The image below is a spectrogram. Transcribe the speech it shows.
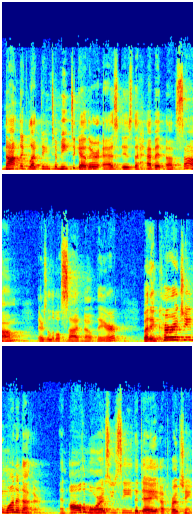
not neglecting to meet together, as is the habit of some. There's a little side note there. But encouraging one another, and all the more as you see the day approaching.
